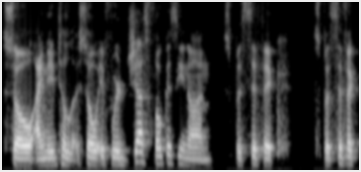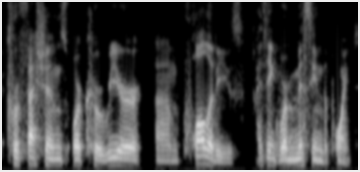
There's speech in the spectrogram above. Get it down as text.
So I need to so if we're just focusing on specific specific professions or career um, qualities, I think we're missing the point.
